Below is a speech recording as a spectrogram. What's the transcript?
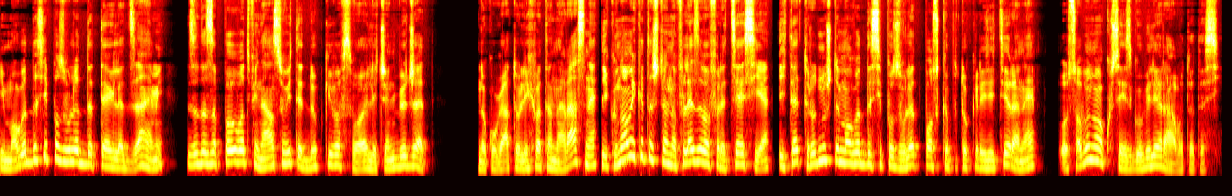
и могат да си позволят да теглят заеми, за да запълват финансовите дупки в своя личен бюджет. Но когато лихвата нарасне, економиката ще навлезе в рецесия и те трудно ще могат да си позволят по-скъпото кредитиране, особено ако са изгубили работата си.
